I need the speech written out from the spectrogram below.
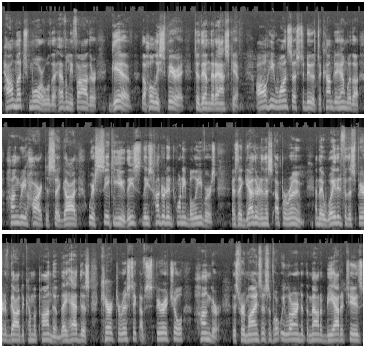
how much more will the Heavenly Father give the Holy Spirit to them that ask Him? All He wants us to do is to come to Him with a hungry heart to say, God, we're seeking you. These, these 120 believers, as they gathered in this upper room and they waited for the Spirit of God to come upon them, they had this characteristic of spiritual hunger. This reminds us of what we learned at the Mount of Beatitudes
